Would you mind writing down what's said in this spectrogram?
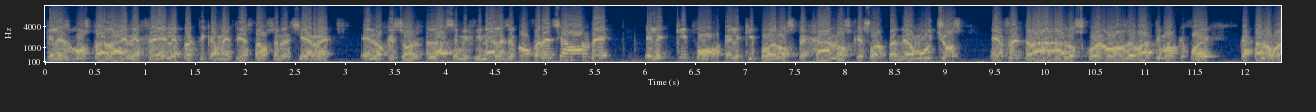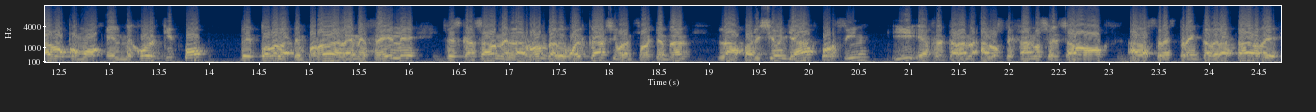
que les gusta la NFL prácticamente ya estamos en el cierre en lo que son las semifinales de conferencia donde el equipo el equipo de los Tejanos que sorprendió a muchos enfrentará a los Cuervos de Baltimore, que fue catalogado como el mejor equipo de toda la temporada de la NFL. Descansaron en la ronda de Wildcards y hoy tendrán la aparición ya, por fin, y enfrentarán a los Tejanos el sábado a las 3.30 de la tarde.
